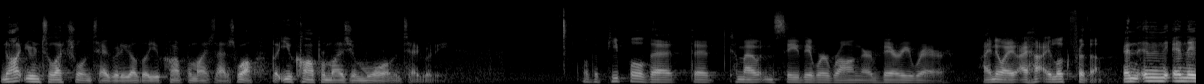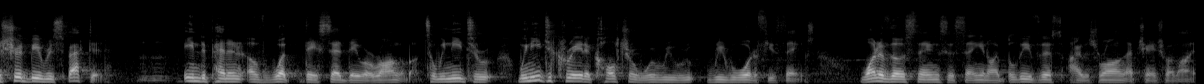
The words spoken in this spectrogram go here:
Not your intellectual integrity, although you compromise that as well, but you compromise your moral integrity. Well, the people that, that come out and say they were wrong are very rare. I know I, I, I look for them. And, and, and they should be respected, mm-hmm. independent of what they said they were wrong about. So we need to, we need to create a culture where we re- reward a few things. One of those things is saying, you know, I believe this, I was wrong, I've changed my mind.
